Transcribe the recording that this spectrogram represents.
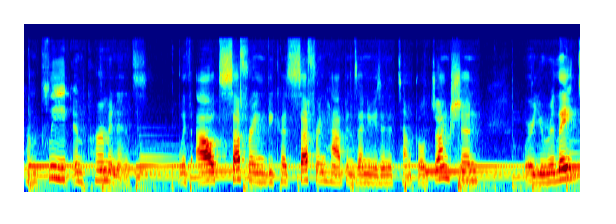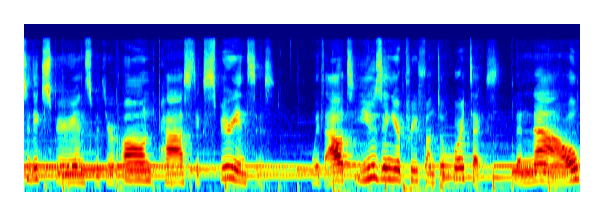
complete impermanence without suffering because suffering happens anyways in the temporal junction where you relate to the experience with your own past experiences without using your prefrontal cortex. The now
